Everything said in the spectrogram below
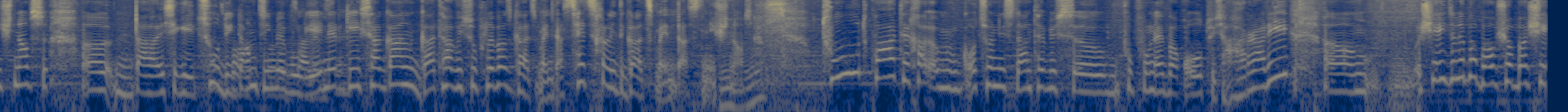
ნიშნავს და ესე იგი ცუდი დამძიმებული ენერგიისაგან გათავისუფლებას გაწმენდა, ცეცხლით გაწმენდას ნიშნავს. თუ თქვათ, ეხლა კოცონის დანთების ფუფუნება ყოველთვის არ არის. შეიძლება ბავშვობაში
